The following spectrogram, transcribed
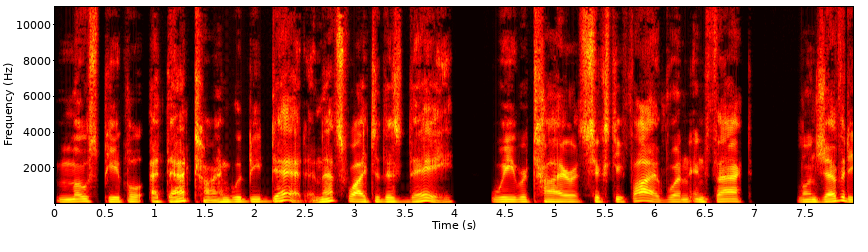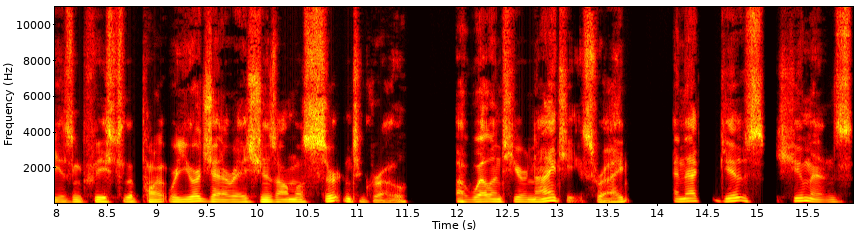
most people at that time would be dead. And that's why to this day, we retire at 65, when in fact, longevity has increased to the point where your generation is almost certain to grow uh, well into your 90s, right? And that gives humans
